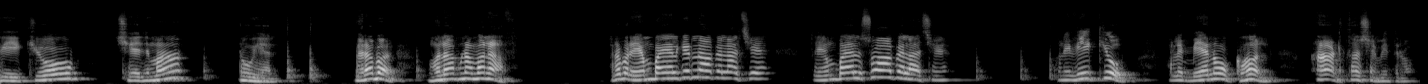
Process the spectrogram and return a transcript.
V cube છેદમાં ટુ એલ બરાબર? વન આપના વન આફ બરાબર? એમ બાય એલ કેટલા આપેલા છે? તો એમ બાય એલ સો આપેલા છે. અને વી ક્યુબ એટલે બેનો ઘન આઠ થશે મિત્રો.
